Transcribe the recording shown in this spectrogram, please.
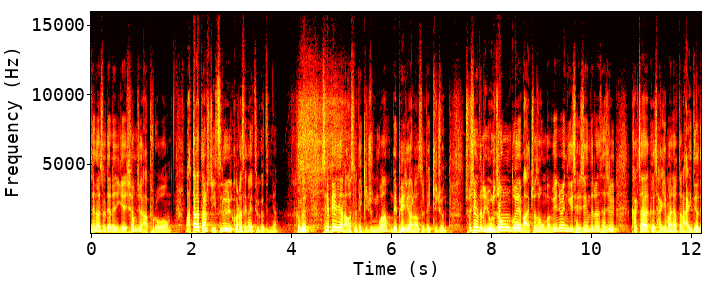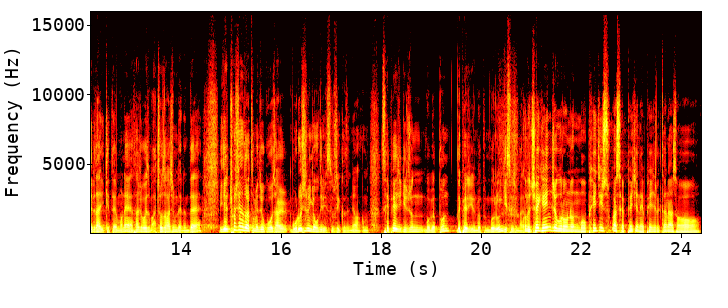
생각했을 때는 이게 시험지가 앞으로 왔다 갔다 할 수 있을 거라 생각이 들거든요. 그러면 세 페이지가 나왔을 때 기준과 네 페이지가 나왔을 때 기준 초시생들은 요 정도에 맞춰서 공부 왜냐면 이게 재시생들은 사실 각자 그 자기만의 어떤 아이디어들이 다 있기 때문에 사실 거기서 맞춰서 가시면 되는데 이게 초시생들 같으면 이제 그거 잘 모르시는 경우들이 있을 수 있거든요 그럼 세 페이지 기준 뭐 몇 분, 네 페이지 기준 몇 분, 뭐 이런 게 있으신가요? 근데 제 개인적으로는 뭐 페이지 수가 세 페이지 네 페이지를 떠나서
